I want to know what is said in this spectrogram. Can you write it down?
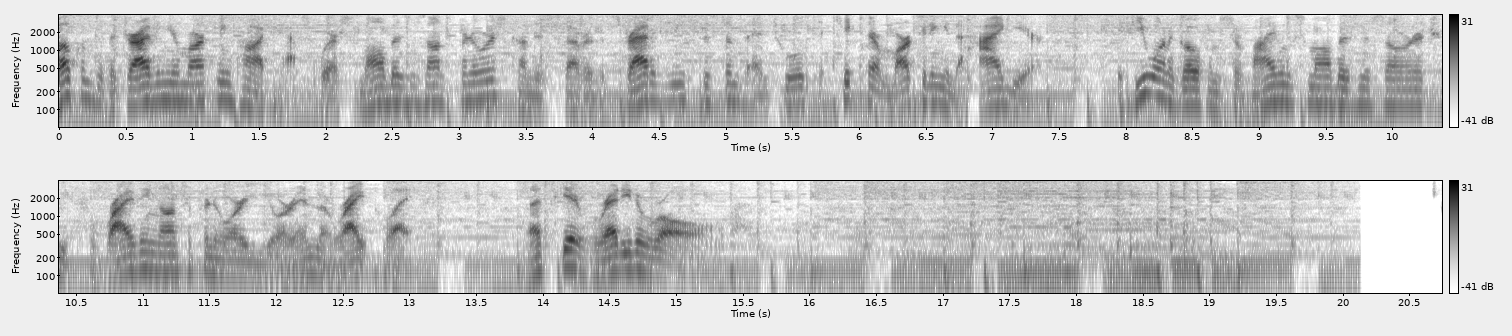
Welcome to the Driving Your Marketing podcast, where small business entrepreneurs come to discover the strategies, systems, and tools to kick their marketing into high gear. If you want to go from surviving small business owner to thriving entrepreneur, you're in the right place. Let's get ready to roll.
